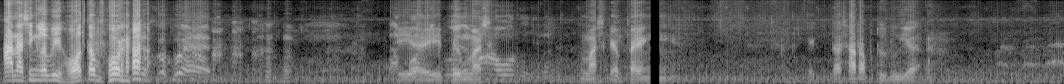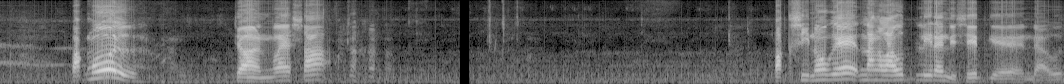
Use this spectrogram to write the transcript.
ana sing lebih hot apa ora Iya, itu, Mas. Mas Gepeng. Kita sarap dulu ya. Pak Mul. Jangan ngelesak. Pak Sino ke nang laut liren disit ke Daud.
